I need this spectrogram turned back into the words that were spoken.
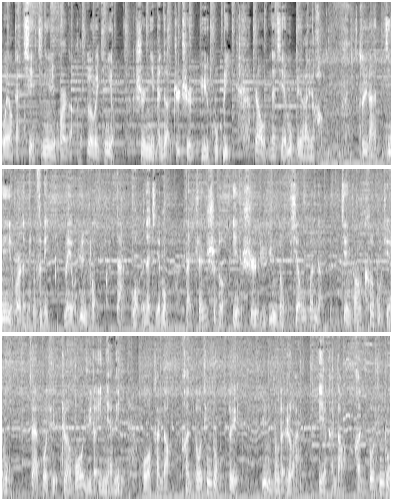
我要感谢津津有味的各位听友，是你们的支持与鼓励，让我们的节目越来越好。虽然津津有味的名字里没有运动，但我们的节目本身是个饮食与运动相关的健康科普节目。在过去这摸鱼的一年里，我看到很多听众对运动的热爱，也看到很多听众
